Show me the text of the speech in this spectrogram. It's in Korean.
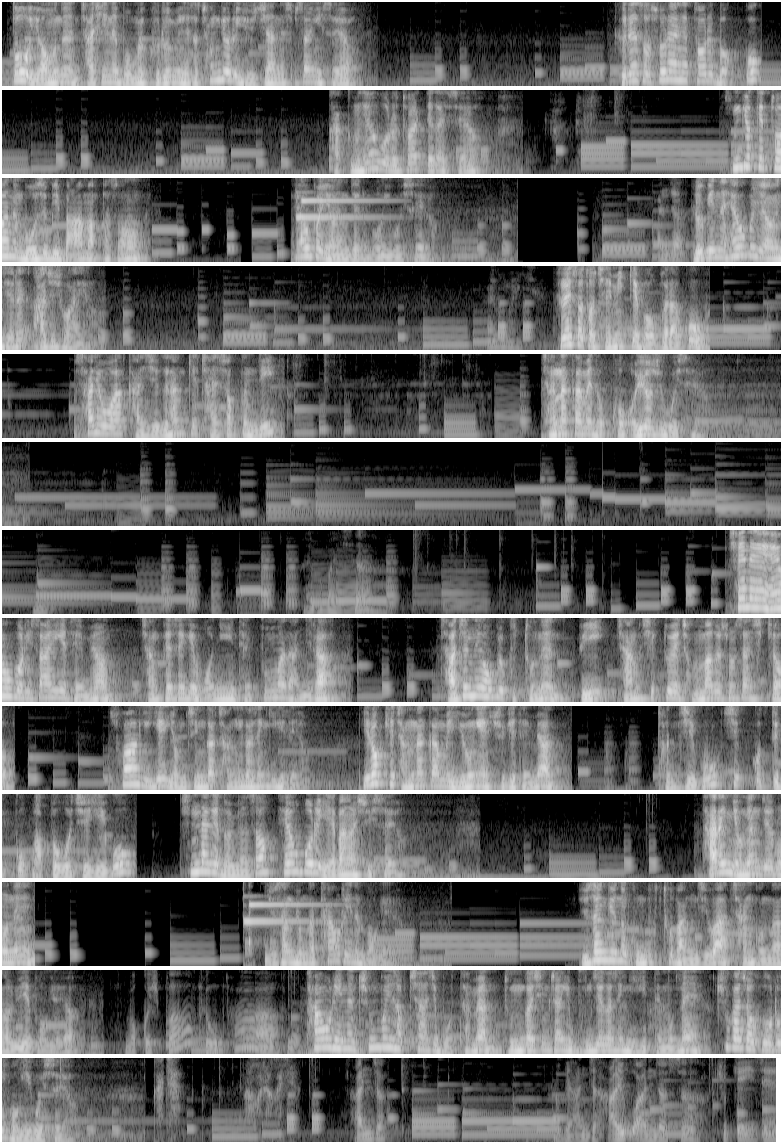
또 여우는 자신의 몸을 그루밍해서 청결을 유지하는 습성이 있어요. 그래서 소량의 털을 먹고 가끔 헤어볼을 토할 때가 있어요. 힘겹게 토하는 모습이 마음 아파서 헤어볼 영양제를 먹이고 있어요. 루비는 헤어볼 영양제를 아주 좋아해요. 그래서 더 재밌게 먹으라고 사료와 간식을 함께 잘 섞은 뒤 장난감에 넣고 얼려주고 있어요. 체내에 헤어볼이 쌓이게 되면 장폐색의 원인이 될 뿐만 아니라 잦은 헤어볼 구토는 위, 장, 식도의 점막을 손상시켜 소화기계 염증과 장애가 생기게 돼요. 이렇게 장난감을 이용해 주게 되면 던지고 씹고 뜯고 맛보고 즐기고 신나게 놀면서 헤어볼을 예방할 수 있어요. 다른 영양제로는 유산균과 타우린을 먹여요. 유산균은 공복토 방지와 장 건강을 위해 먹여요. 먹고 싶어? 배고파. 타우린은 충분히 섭취하지 못하면 눈과 심장에 문제가 생기기 때문에 추가적으로 먹이고 있어요. 가자. 먹으러 가자. 앉아. 여기 앉아. 아이고 앉았어. 줄게 이제.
